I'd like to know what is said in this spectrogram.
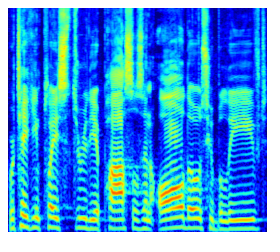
were taking place through the apostles, and all those who believed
